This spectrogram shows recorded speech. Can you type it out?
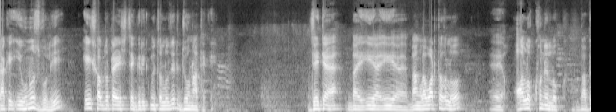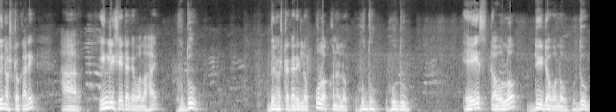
যাকে ইউনুস বলি, এই শব্দটা এসছে গ্রিক মিথোলজির জোনা থেকে। যেটা বা ইয়া ইয়া, বাংলা অর্থ হলো অলক্ষণের লোক বা বিনষ্টকারী, আর ইংলিশে এটাকে বলা হয় হুদু। বিনষ্টকারী লোক, কুলক্ষণের লোক, hoodoo hoodoo. H double O D double O hoodoo.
